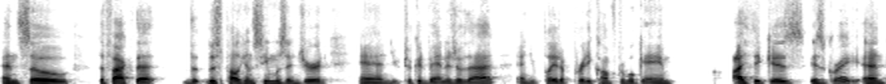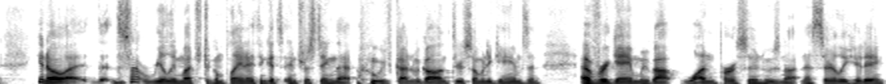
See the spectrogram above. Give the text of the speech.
And so the fact that th- this Pelicans team was injured and you took advantage of that and you played a pretty comfortable game, I think is is great. And you know, th- there's not really much to complain. I think it's interesting that we've kind of gone through so many games and every game we've got one person who's not necessarily hitting,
